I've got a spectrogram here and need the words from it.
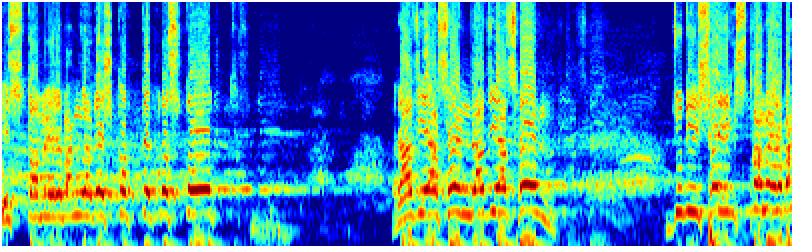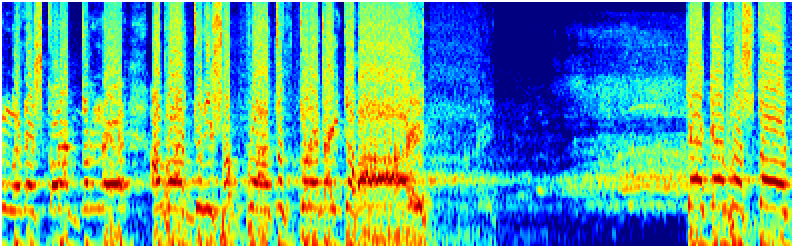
ইসলামের বাংলাদেশ করতে প্রস্তুত। রাজি আছেন রাজি আছেন? যদি সেই ইসলামের বাংলাদেশ করার জন্য আবার যদি সপ্লা চত্বরে যাইতে হয়, কে কে প্রস্তুত?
